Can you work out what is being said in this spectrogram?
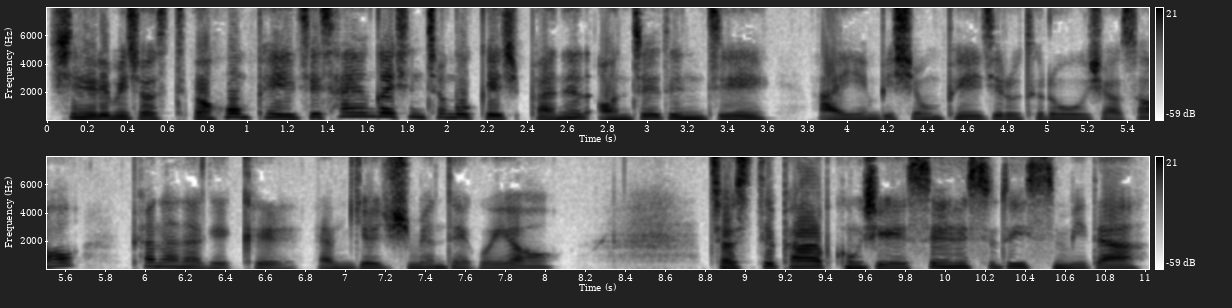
신혜림의 Just Pop 홈페이지 사연과 신청곡 게시판은 언제든지 iMBC 홈페이지로 들어오셔서 편안하게 글 남겨주시면 되고요. Just Pop 공식 SNS도 있습니다.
